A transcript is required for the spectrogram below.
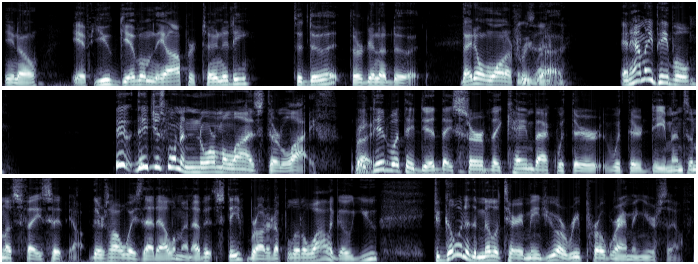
You know, if you give them the opportunity to do it, they're going to do it. They don't want a free exactly. ride. And how many people they, they just want to normalize their life. They did what they did. They served. They came back with their with their demons. And let's face it, there's always that element of it. Steve brought it up a little while ago. You to go into the military means you are reprogramming yourself.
